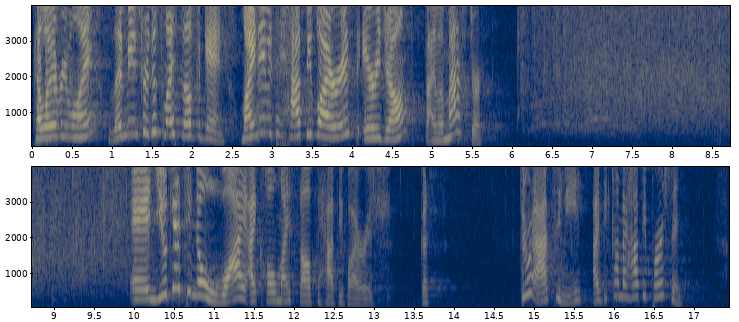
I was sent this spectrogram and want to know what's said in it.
Hello, everyone. Let me introduce myself again. My name is Happy Virus Aeri Jeong. I'm a master. And you get to know why I call myself a happy virus. Because through Atomy, I become a happy person.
